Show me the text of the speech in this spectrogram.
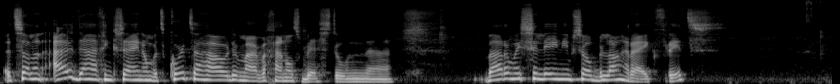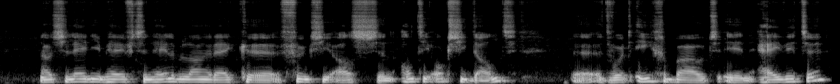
Het zal een uitdaging zijn om het kort te houden, maar we gaan ons best doen. Uh, waarom is selenium zo belangrijk, Frits? Nou, selenium heeft een hele belangrijke functie als een antioxidant. Uh, het wordt ingebouwd in eiwitten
